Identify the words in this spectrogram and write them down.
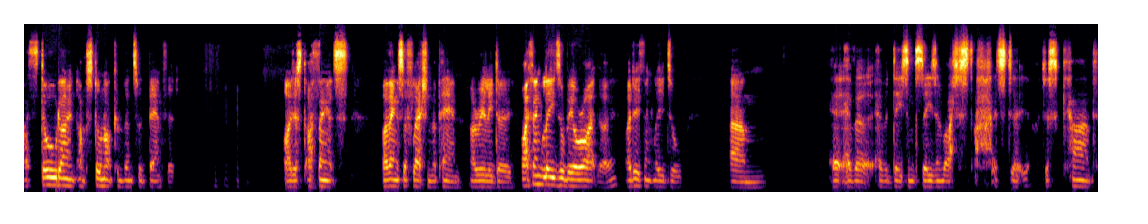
I still don't. I'm still not convinced with Bamford. I just, I think it's, I think it's a flash in the pan. I really do. I think Leeds will be all right though. I do think Leeds will um, have a have a decent season, but I just, it's, I just can't.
